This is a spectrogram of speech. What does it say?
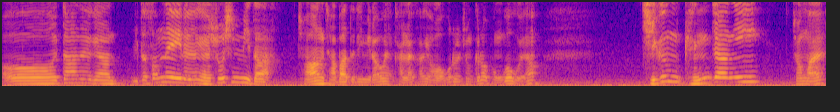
어 일단은 그냥 일단 썸네일은 그냥 숏입니다. 저항 잡아드림이라고 그냥 간략하게 어그를 좀 끌어본 거고요. 지금 굉장히 정말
